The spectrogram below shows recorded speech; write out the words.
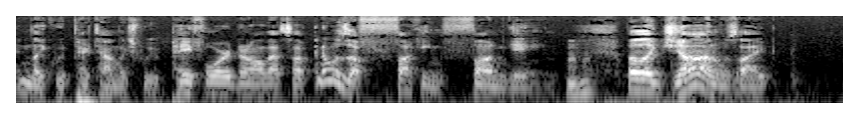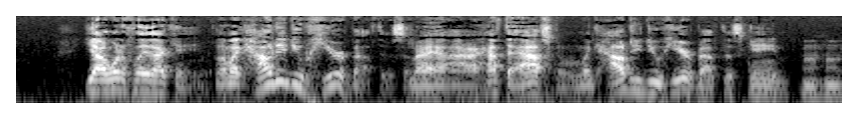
and like we picked how much we would pay for it and all that stuff, and it was a fucking fun game. But like John was like, "Yeah, I want to play that game," and I'm like, "How did you hear about this?" And I, I have to ask him, I'm like, "How did you hear about this game?" Mhm.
